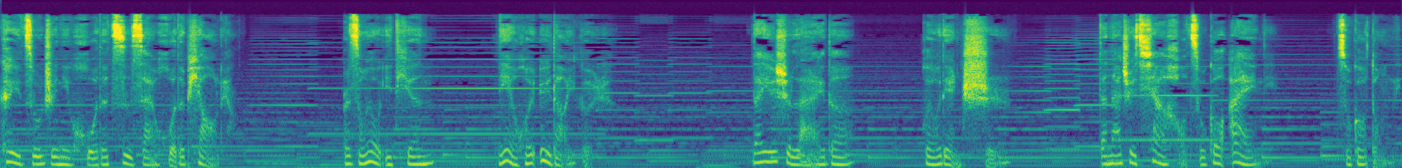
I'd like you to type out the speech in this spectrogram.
可以阻止你活得自在、活得漂亮，而总有一天，你也会遇到一个人。那也许来的会有点迟，但他却恰好足够爱你，足够懂你。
